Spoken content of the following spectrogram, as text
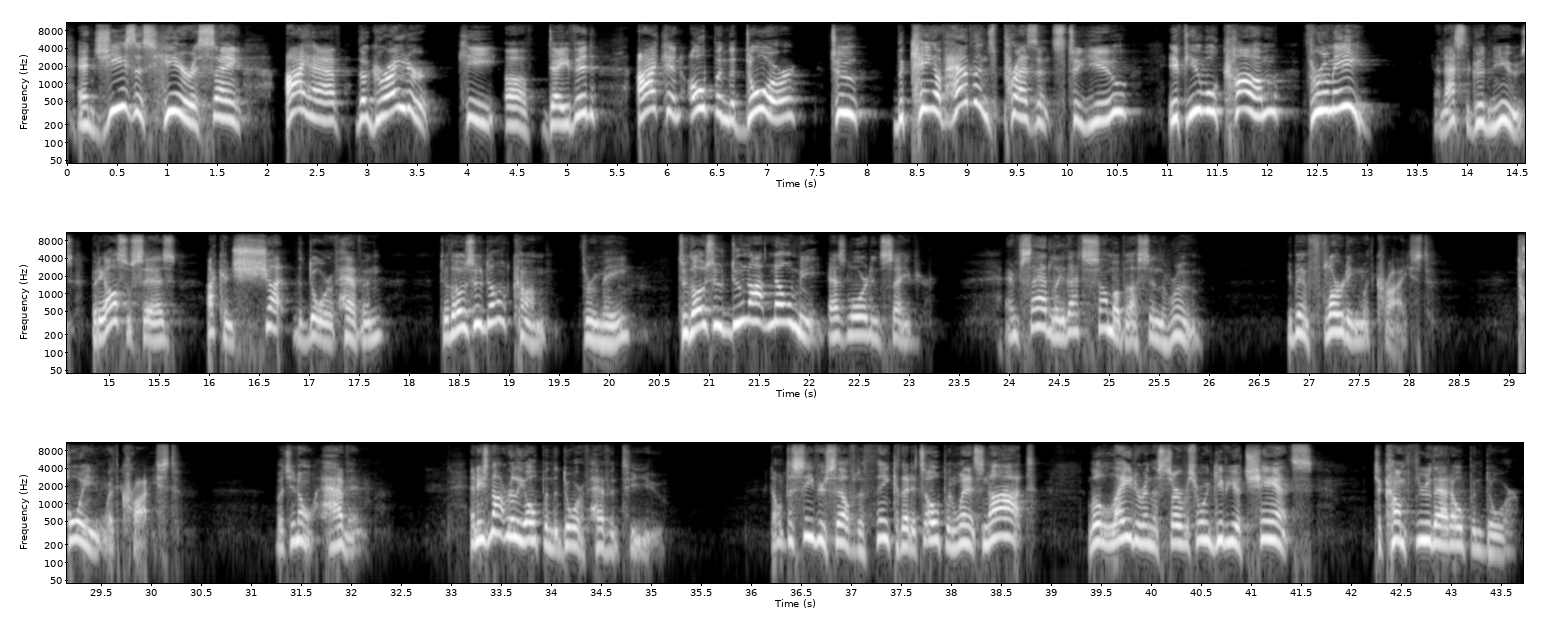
And Jesus here is saying, I have the greater key of David. I can open the door to the King of Heaven's presence to you if you will come through me. And that's the good news. But he also says, I can shut the door of heaven to those who don't come through me, to those who do not know me as Lord and Savior. And sadly, that's some of us in the room. You've been flirting with Christ, toying with Christ, but you don't have Him. And He's not really opened the door of heaven to you. Don't deceive yourself to think that it's open when it's not. A little later in the service, we're going to give you a chance to come through that open door.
